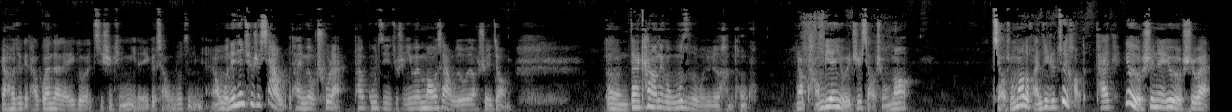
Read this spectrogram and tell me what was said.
然后就给它关在了一个几十平米的一个小屋子里面。然后我那天去是下午，它也没有出来，它估计就是因为猫下午都要睡觉嘛。嗯，但是看到那个屋子，我就觉得很痛苦。然后旁边有一只小熊猫，小熊猫的环境是最好的，它又有室内又有室外，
